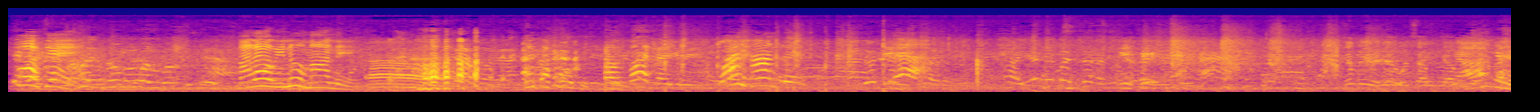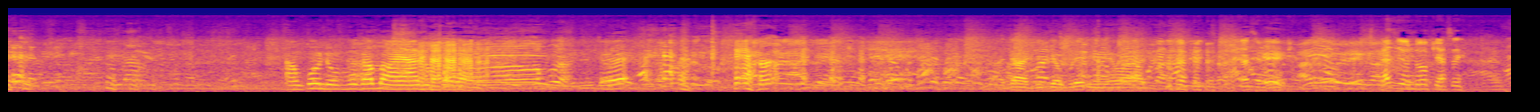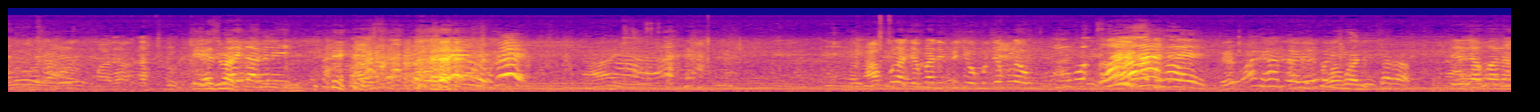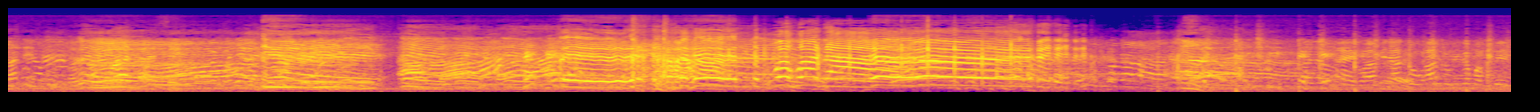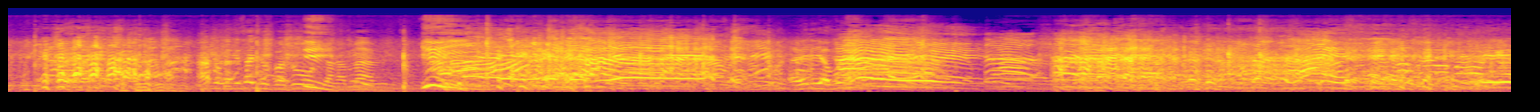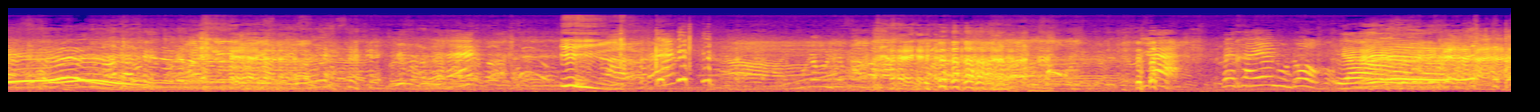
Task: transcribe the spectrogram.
Forte. Malawi no money. Leta 40. 100. Yeah. Ankondo mukabaya atu mpaka. Eh. Ada dijabuleni Yes, man. Apulah jemplang di video, mu jemplang. One hundred. One hundred. Bukan sarap. Ia bukan nanti. Hehehe. Hehehe. Hapo mchezaji ndo pazuri sana mama. Ndio Yeah. Pesa yenu ndogo. Yeah.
